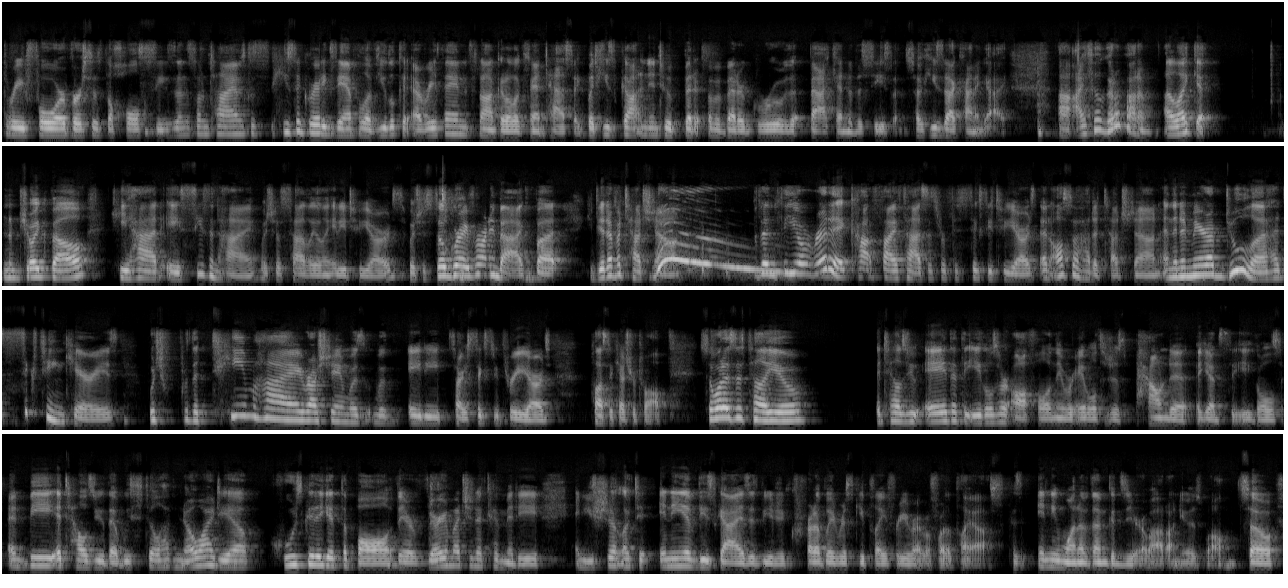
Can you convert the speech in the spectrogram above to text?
three, four versus the whole season sometimes because he's a great example of you look at everything, it's not going to look fantastic, but he's gotten into a bit of a better groove at the back end of the season. So he's that kind of guy. Uh, I feel good about him. I like it. Joique Bell, he had a season high, which was sadly only 82 yards, which is still great for running back, but he did have a touchdown. But then Theo Riddick caught five passes for 62 yards and also had a touchdown. And then Ameer Abdullah had 16 carries, which for the team high rushing was with 80, sorry, 63 yards plus a catch for 12. So what does this tell you? It tells you A, that the Eagles are awful and they were able to just pound it against the Eagles. And B, it tells you that we still have no idea who's going to get the ball. They're very much in a committee, and you shouldn't look to any of these guys as being an incredibly risky play for you right before the playoffs because any one of them could zero out on you as well. So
